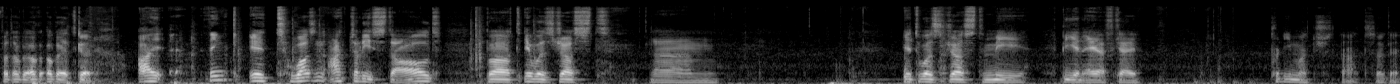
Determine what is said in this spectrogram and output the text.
But okay, okay, okay, it's good. I think it wasn't actually stalled, but it was just, um, it was just me being AFK. Pretty much that, okay.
